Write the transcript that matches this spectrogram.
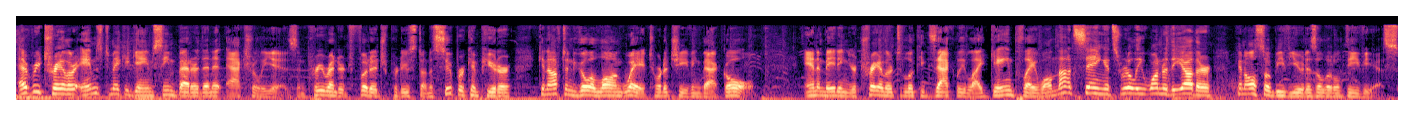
Every trailer aims to make a game seem better than it actually is, and pre rendered footage produced on a supercomputer can often go a long way toward achieving that goal. Animating your trailer to look exactly like gameplay while not saying it's really one or the other can also be viewed as a little devious.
